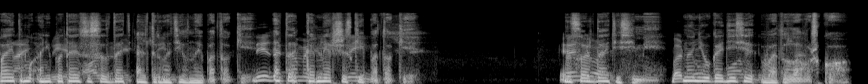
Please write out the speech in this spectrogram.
поэтому они пытаются создать альтернативные потоки. Это коммерческие потоки. Наслаждайтесь ими, но не угодите в эту ловушку.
